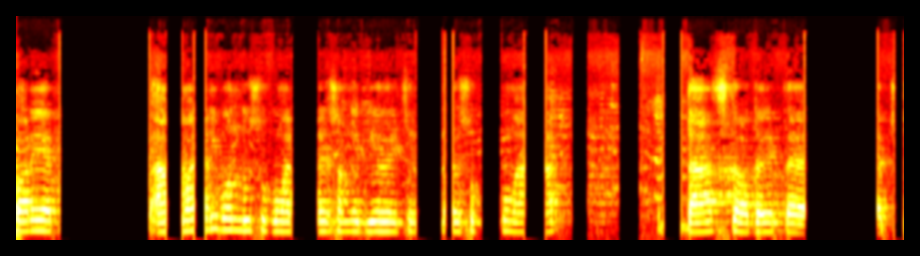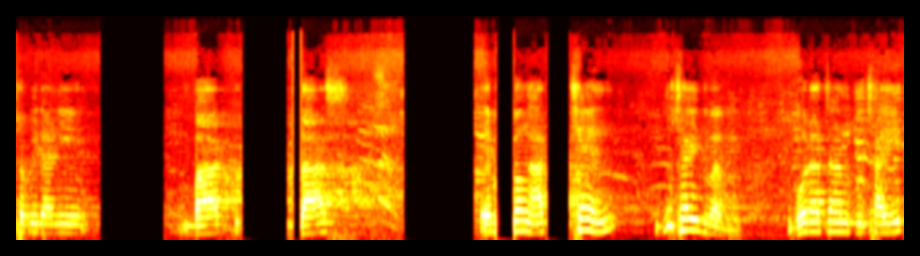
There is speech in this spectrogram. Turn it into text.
পরে আমারই বন্ধু সুকুমারের সঙ্গে বিয়ে হয়েছিল, সুকুমার দাস অতএব ছবি রানী, বাঘ দাস এবং আছেন গুছাইদ বাবু গোরাচাঁদ গুছাইদ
